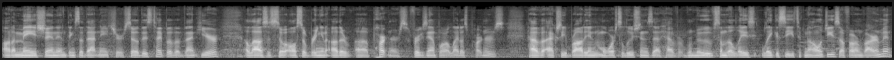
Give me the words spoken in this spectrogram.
automation and things of that nature. So this type of event here allows us to also bring in other uh, partners. For example, our Leidos partners have actually brought in more solutions that have removed some of the legacy technologies of our environment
